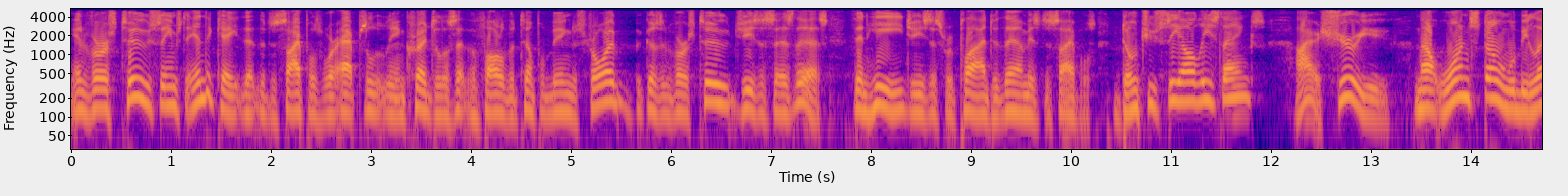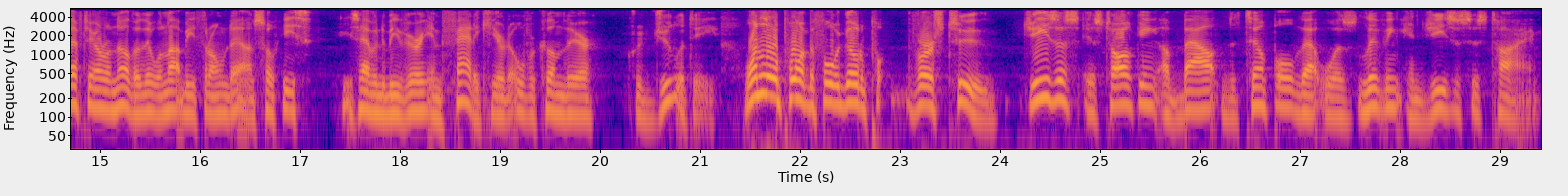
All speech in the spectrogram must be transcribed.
in verse 2 seems to indicate that the disciples were absolutely incredulous at the thought of the temple being destroyed, because in verse 2, Jesus says this Then he, Jesus, replied to them, his disciples, Don't you see all these things? I assure you, not one stone will be left here on another that will not be thrown down. So he's he's having to be very emphatic here to overcome their credulity. One little point before we go to verse 2. Jesus is talking about the temple that was living in Jesus' time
